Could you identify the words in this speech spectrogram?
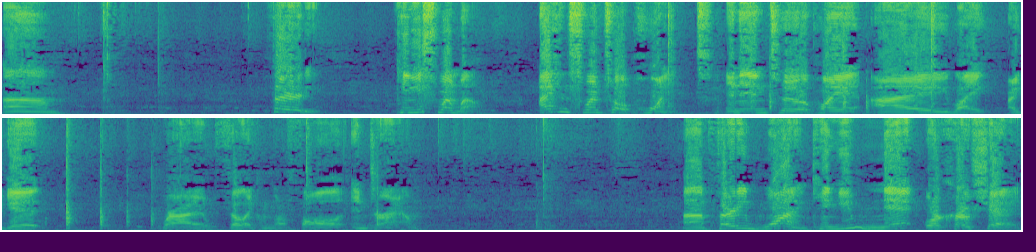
Um, 30. Can you swim well? I can swim to a point, and then to a point I, like, I get where I feel like I'm gonna fall and drown. Um, 31. Can you knit or crochet?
